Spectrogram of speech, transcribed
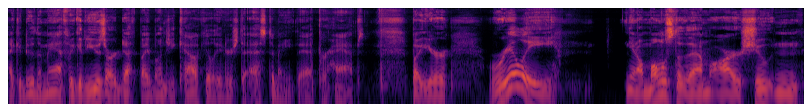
I could do the math. We could use our death by bungee calculators to estimate that, perhaps. But you're really, you know, most of them are shooting.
